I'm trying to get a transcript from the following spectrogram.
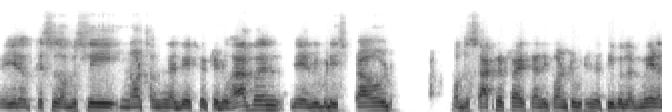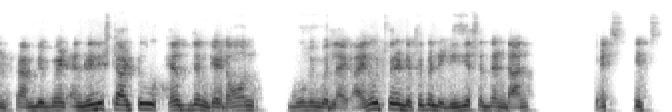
You know this is obviously not something that we expected to happen. Everybody's proud of the sacrifice and the contribution that people have made and the family have made, and really start to help them get on moving with life. I know it's very difficult. It's easier said than done. It's it's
